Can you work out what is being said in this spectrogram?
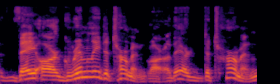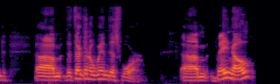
they are grimly determined, Laura. They are determined um, that they're going to win this war. Um, they know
